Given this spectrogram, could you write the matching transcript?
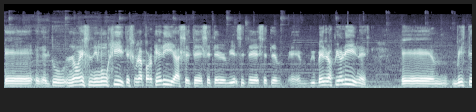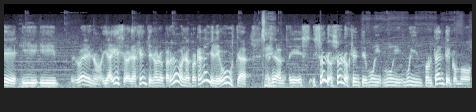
eh, el- tu- no es ningún hit, es una porquería, se te, se te, se te- se te, eh, ven los piolines, eh, ¿viste? Y, y, bueno, y a eso la gente no lo perdona, porque a nadie le gusta. Sí. O sea, es solo, solo gente muy, muy, muy importante como,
